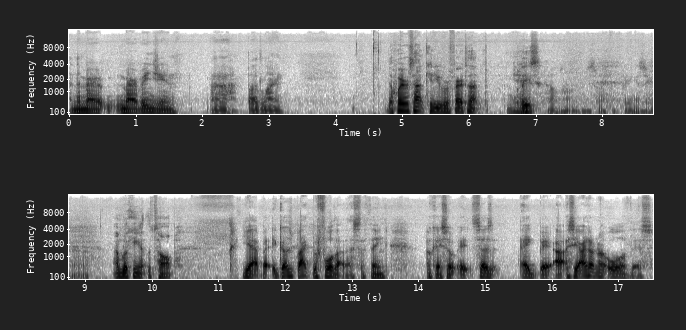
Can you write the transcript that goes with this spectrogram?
and the Mer- Merovingian uh, bloodline. Now, where is that? Can you refer to that, Yeah, please? Hold on, I'm just fucking figuring this out. I'm looking at the top. Yeah, but it goes back before that. That's the thing. Okay, so it says Egbert. Uh, see, I don't know all of this,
